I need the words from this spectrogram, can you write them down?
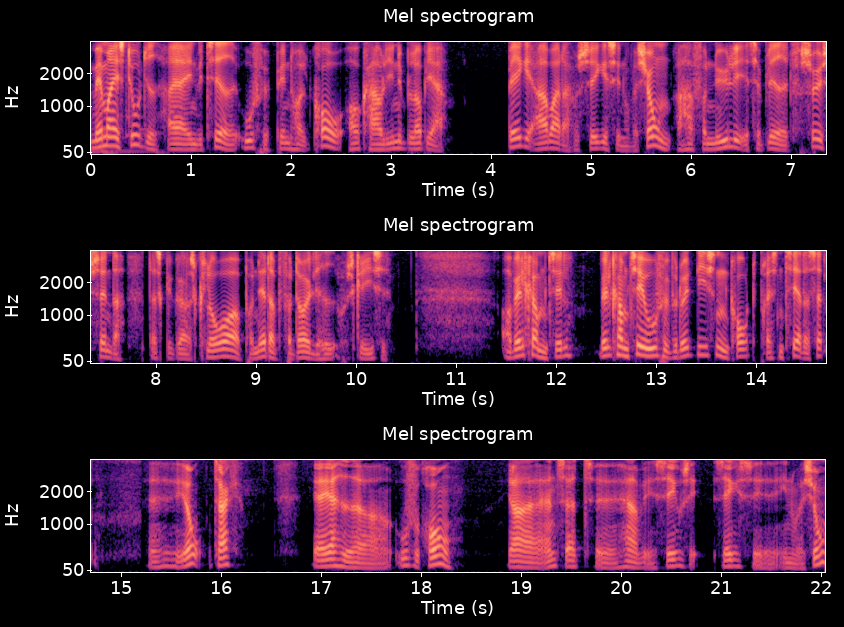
Med mig i studiet har jeg inviteret Uffe Pindholt Krog og Karoline Blåbjerg. Begge arbejder hos Sikkes Innovation og har for nylig etableret et forsøgscenter, der skal gøre os klogere på netop fordøjelighed hos grise. Og velkommen til. Velkommen til, Uffe. Vil du ikke lige sådan kort præsentere dig selv? Øh, jo, tak. Ja, jeg hedder Uffe Krog. Jeg er ansat øh, her ved Sækkes Innovation,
